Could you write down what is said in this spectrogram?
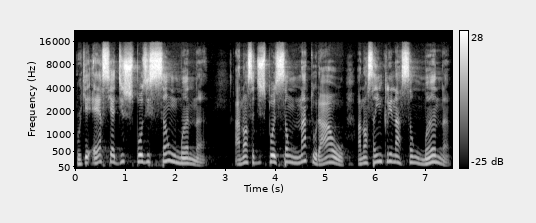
Porque essa é a disposição humana, a nossa disposição natural, a nossa inclinação humana,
